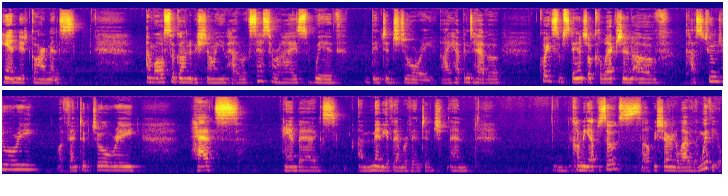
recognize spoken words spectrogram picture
hand knit garments. I'm also going to be showing you how to accessorize with vintage jewelry. I happen to have a quite substantial collection of costume jewelry, authentic jewelry, hats, handbags. Um, many of them are vintage, and in coming episodes, I'll be sharing a lot of them with you.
